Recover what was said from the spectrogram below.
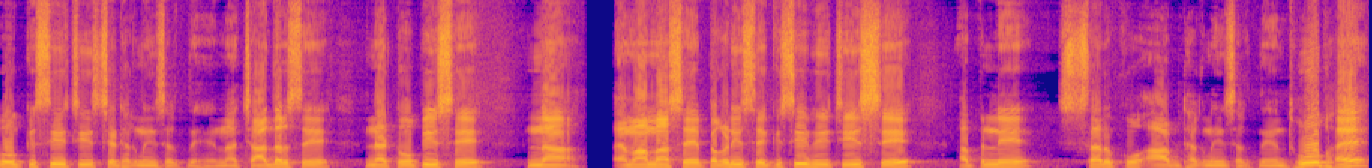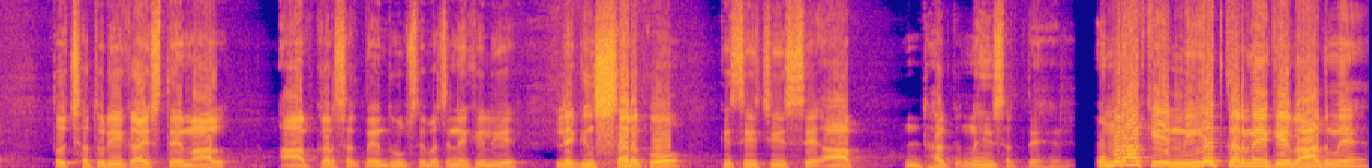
को किसी चीज़ से ढक नहीं सकते हैं, ना चादर से, ना टोपी से, ना अमामा से, पगड़ी से, किसी भी चीज़ से अपने सर को आप ढक नहीं सकते हैं। धूप है तो छतरी का इस्तेमाल आप कर सकते हैं धूप से बचने के लिए, लेकिन सर को किसी चीज़ से आप ढक नहीं सकते हैं। उम्र की नीयत करने के बाद में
